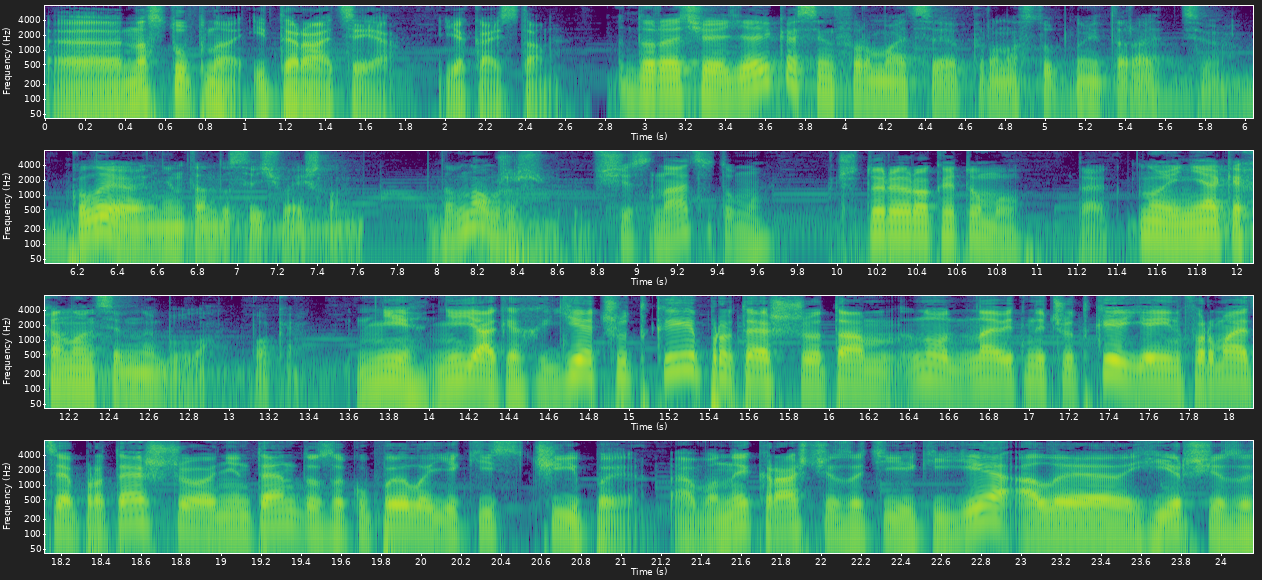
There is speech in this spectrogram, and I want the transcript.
е, наступна ітерація якась там. До речі, є якась інформація про наступну ітерацію? Коли Nintendo Switch вийшла? Давно вже ж? В 16-му? Чотири роки тому. Так. Ну і ніяких анонсів не було поки. Ні, ніяких. Є чутки про те, що там, ну навіть не чутки, є інформація про те, що Nintendo закупили якісь чіпи, а вони кращі за ті, які є, але гірші за,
